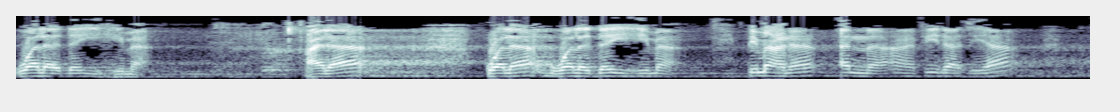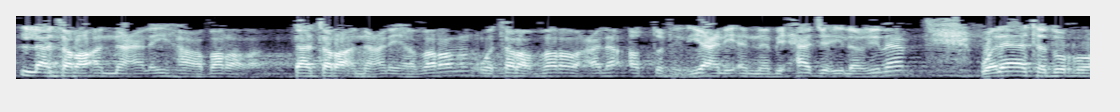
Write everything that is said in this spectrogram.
ولديهما على ولا ولديهما بمعنى أن في ذاتها لا ترى أن عليها ضررا. لا ترى أن عليها ضررا وترى الضرر على الطفل. يعني أن بحاجة إلى غذاء ولا تضر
